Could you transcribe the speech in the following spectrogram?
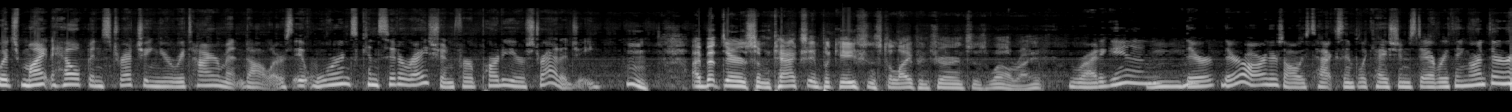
Which might help in stretching your retirement dollars. It warrants consideration for part of your strategy. Hmm. I bet there's some tax implications to life insurance as well, right? Right again. Mm-hmm. There there are. There's always tax implications to everything, aren't there?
